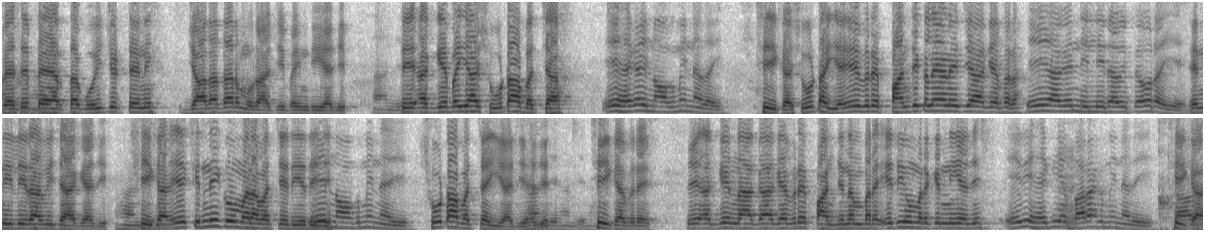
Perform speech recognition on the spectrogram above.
ਵੈਸੇ ਪੈਰ ਤਾਂ ਕੋਈ ਚਿੱਟੇ ਨਹੀਂ ਜ਼ਿਆਦਾਤਰ ਮੁਰਾਜੀ ਪੈਂਦੀ ਆ ਜੀ। ਹਾਂਜੀ। ਤੇ ਅੱਗੇ ਬਈ ਆ ਛੋਟਾ ਬੱਚਾ। ਇਹ ਹੈਗਾ ਜੀ 9 ਮਹੀਨਿਆਂ ਦਾ ਜੀ। ਠੀਕ ਆ ਛੋਟਾ ਹੀ ਆ। ਇਹ ਵੀਰੇ ਪੰਜ ਕਲਿਆਣੇ 'ਚ ਆ ਗਿਆ ਫਿਰ। ਇਹ ਆ ਗਏ ਨੀਲੀ ਰਾਵੀ ਪਿਓਰ ਆ ਜੀ ਇਹ। ਇਹ ਨੀਲੀ ਰਾਵੀ 'ਚ ਆ ਗਿਆ ਜੀ। ਠੀਕ ਆ ਇਹ ਕਿੰਨੀ ਕੁ ਉਮਰ ਆ ਬੱਚੇ ਦੀ ਇਹਦੀ ਇਹ 9 ਮਹੀਨੇ ਜੀ। ਛੋਟਾ ਬੱਚਾ ਹੀ ਆ ਜੀ ਹਜੇ। ਹਾਂਜੀ ਹਾਂਜੀ ਠੀਕ ਹੈ ਵੀਰੇ। ਤੇ ਅੱਗੇ ਨਾਗ ਆ ਗਿਆ ਵੀਰੇ 5 ਨੰਬਰ। ਇਹਦੀ ਉਮਰ ਕਿੰਨੀ ਹੈ ਜੀ? ਇਹ ਵੀ ਹੈਗੀ ਹੈ 12 ਕੁ ਮਹੀਨਿਆਂ ਦੀ। ਠੀਕ ਆ।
